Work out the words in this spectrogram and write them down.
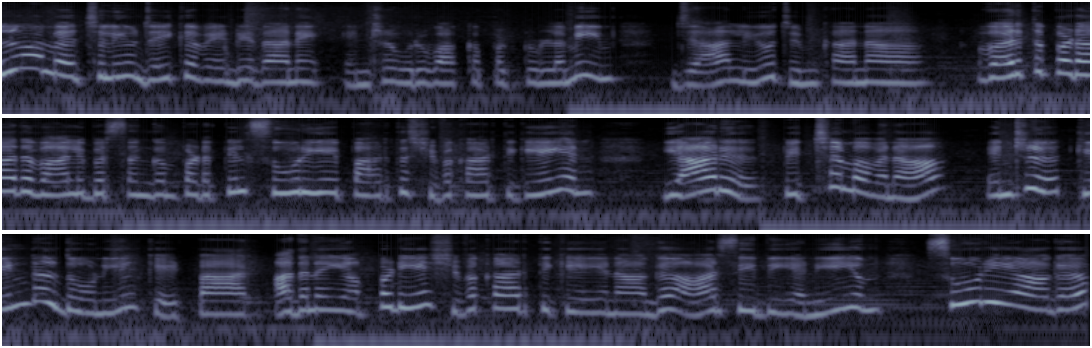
எல்லா மேட்ச்லயும் ஜெயிக்க வேண்டியதானே என்று உருவாக்கப்பட்டுள்ள மீன் ஜாலியோ ஜிம்கானா? வருத்தப்படாத வாலிபர் சங்கம் படத்தில் சூரியை பார்த்து சிவகார்த்திகேயன் யாரு பிச்சமவனா? என்று கிண்டல் தோனியில் கேட்பார். அதனை அப்படியே சிவகார்த்திகேயனாக ஆர்சிபி அணியையும் சூரியாக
